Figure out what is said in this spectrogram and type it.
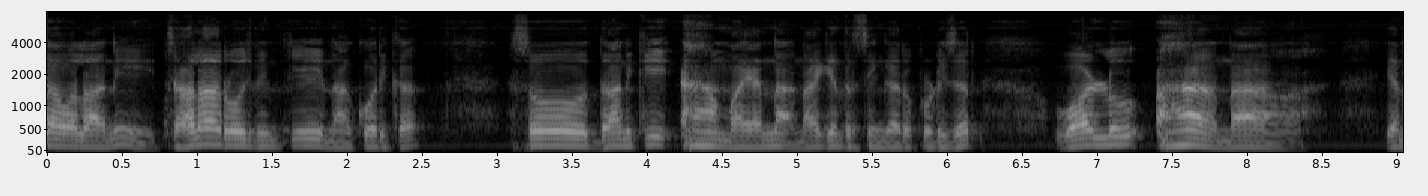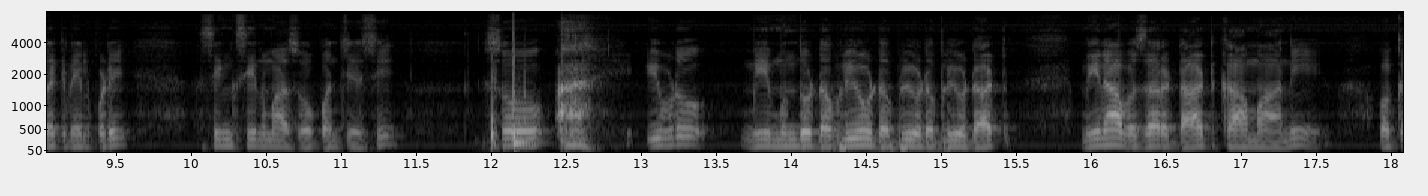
కావాలా అని చాలా రోజుల నుంచి నా కోరిక. సో దానికి మా అన్న నాగేంద్ర సింగ్ గారు ప్రొడ్యూసర్ వాళ్ళు నా వెనక నిలబడి సింగ్ సినిమాస్ ఓపెన్ చేసి సో ఇప్పుడు మీ ముందు W W W dot Meena Bazaar dot comma అని ఒక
